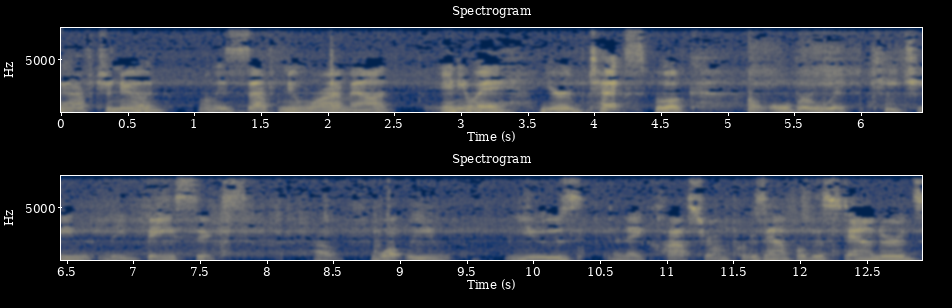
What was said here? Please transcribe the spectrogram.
afternoon. At least this afternoon where I'm at. Anyway, your textbook over with teaching the basics of what we use in a classroom. For example, the standards,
